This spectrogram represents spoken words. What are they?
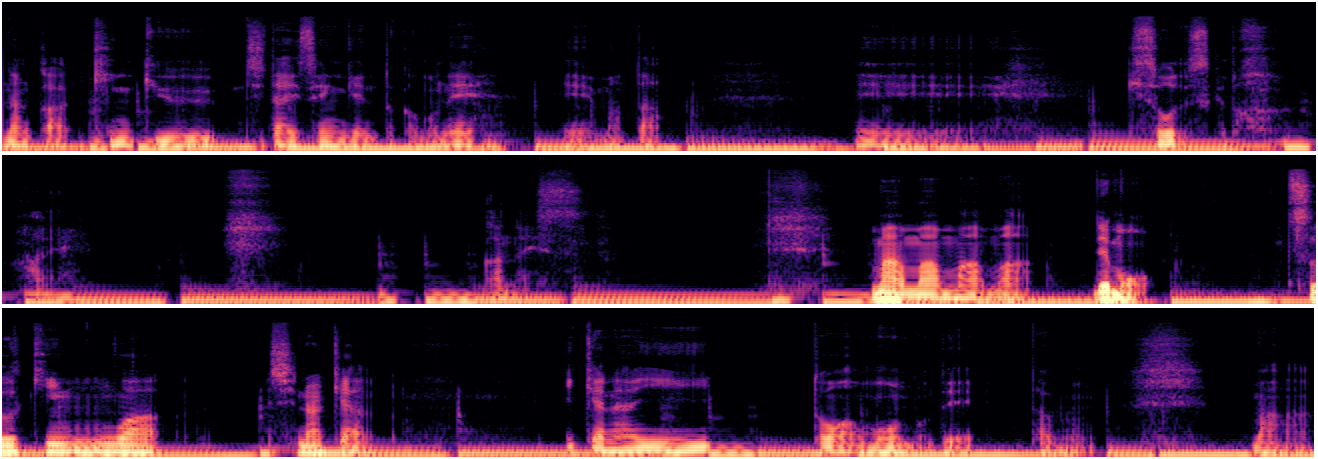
なんか緊急事態宣言とかもね、えー、また、えー、来そうですけど、はい。わかんないです。まあまあまあまあ、でも、通勤はしなきゃいけないとは思うので、多分、まあ、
